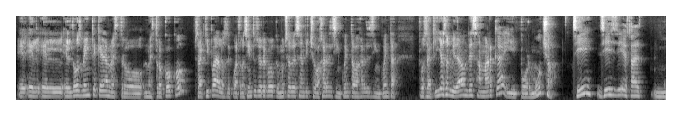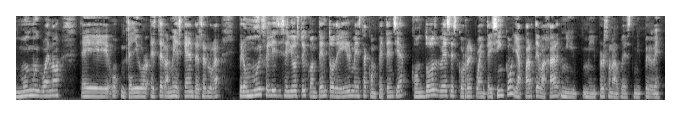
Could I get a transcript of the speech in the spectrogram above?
el, el, el, el 220 que era nuestro, nuestro coco. Pues aquí para los de 400 yo recuerdo que muchas veces han dicho bajar del 50, bajar del 50. Pues aquí ya se olvidaron de esa marca y por mucho. Sí, sí, sí, o sea, muy, muy bueno. Eh, te digo, este Ramírez queda en tercer lugar, pero muy feliz, dice yo estoy contento de irme a esta competencia con dos veces correr 45 y aparte bajar mi, mi personal best, mi PB.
